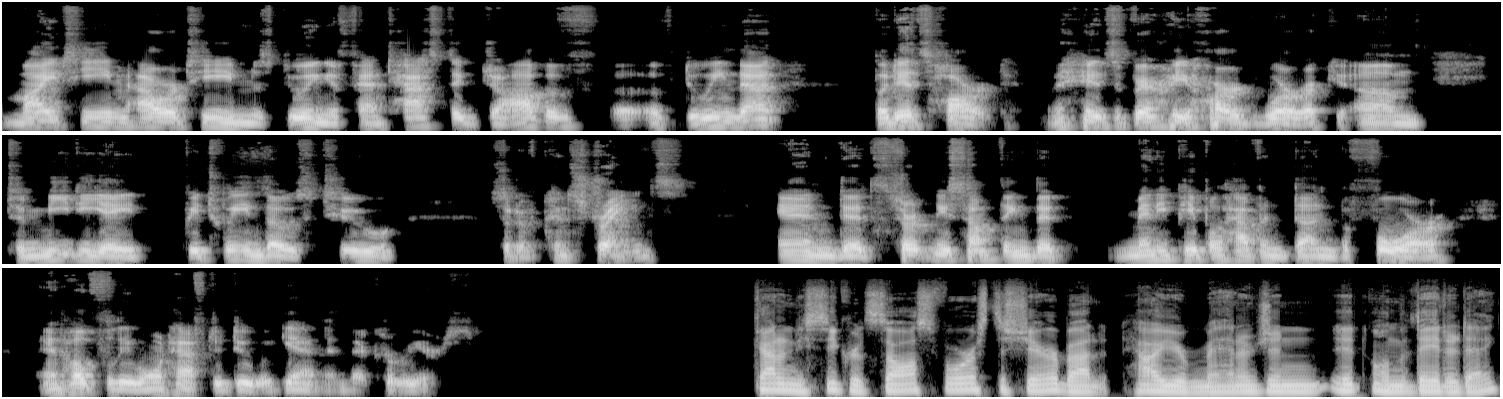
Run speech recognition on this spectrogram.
my team, our team, is doing a fantastic job of of doing that but it's hard. It's very hard work um, to mediate between those two sort of constraints. And it's certainly something that many people haven't done before and hopefully won't have to do again in their careers. Got any secret sauce for us to share about how you're managing it on the day to day?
